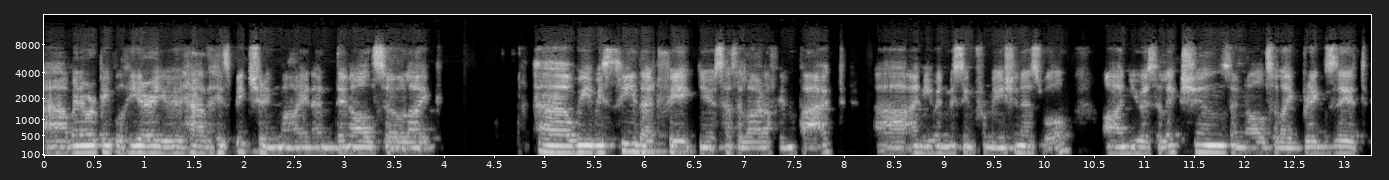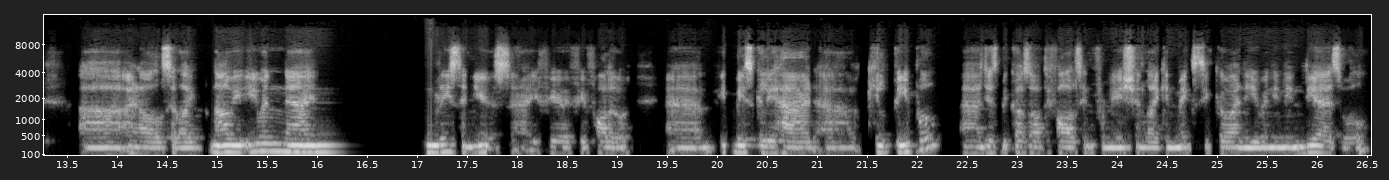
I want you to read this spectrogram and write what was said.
uh, whenever people hear you have his picture in mind, and then also like uh, we we see that fake news has a lot of impact uh, and even misinformation as well on US elections and also like Brexit uh, and also like now even uh, in recent news, uh, if you if you follow, um, it basically had uh, killed people uh, just because of the false information, like in Mexico and even in India as well.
